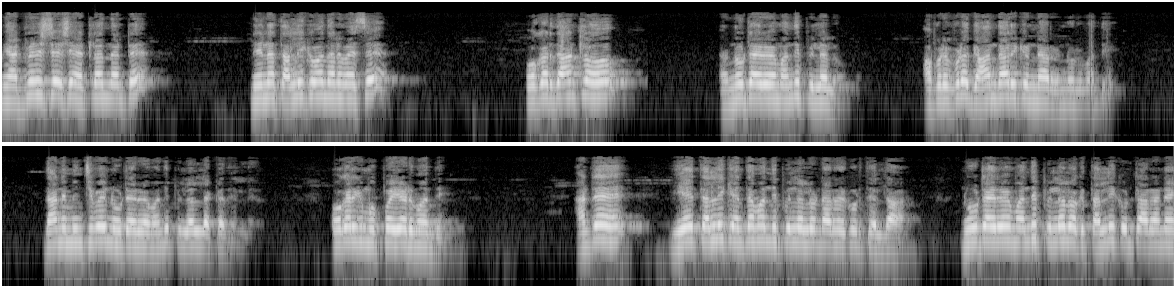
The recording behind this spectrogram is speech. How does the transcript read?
మీ అడ్మినిస్ట్రేషన్ ఎట్లందంటే నిన్న తల్లికి వందనం వేస్తే ఒకటి దాంట్లో నూట ఇరవై మంది పిల్లలు. అప్పుడెప్పుడో గాంధారికి ఉన్నారు నూరు మంది. దాన్ని మించిపోయి నూట ఇరవై మంది పిల్లలు లెక్క తెలియదు ఒకరికి ముప్పై ఏడు మంది. అంటే ఏ తల్లికి ఎంతమంది పిల్లలు ఉన్నారో కూడా తెలుదా? నూట ఇరవై మంది పిల్లలు ఒక తల్లికి ఉంటారనే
